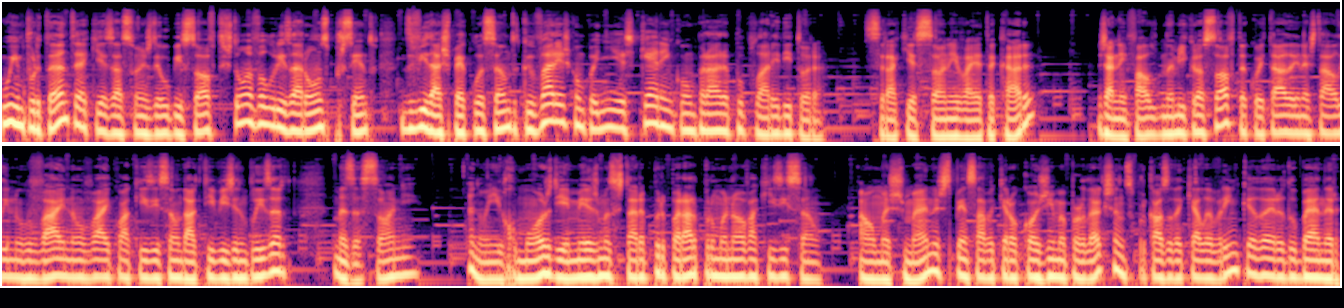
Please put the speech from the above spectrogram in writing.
O importante é que as ações da Ubisoft estão a valorizar 11% devido à especulação de que várias companhias querem comprar a popular editora. Será que a Sony vai atacar? Já nem falo na Microsoft, a coitada ainda está ali no vai não vai com a aquisição da Activision Blizzard, mas a Sony andam aí rumores de a mesma se estar a preparar para uma nova aquisição. Há umas semanas se pensava que era o Kojima Productions por causa daquela brincadeira do banner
